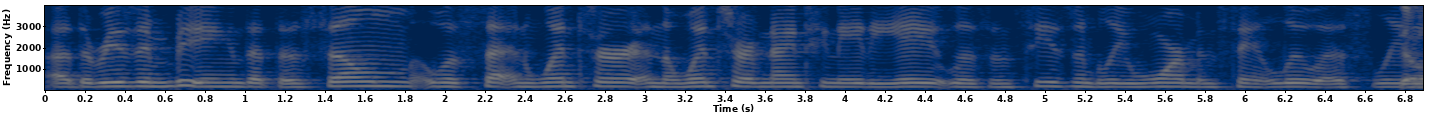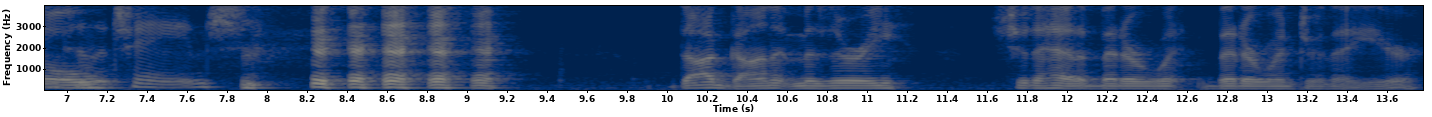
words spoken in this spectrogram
Uh, the reason being that the film was set in winter, and the winter of 1988 was unseasonably warm in St. Louis, leading to the change. Doggone it, Missouri. Should have had a better better winter that year.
